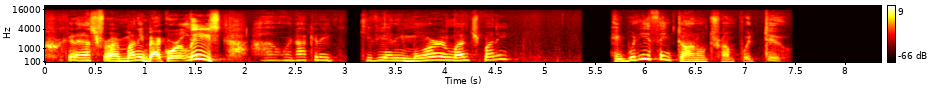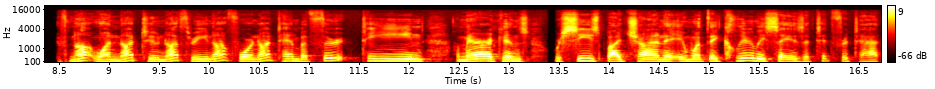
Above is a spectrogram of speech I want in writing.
we're going to ask for our money back, or at least uh, we're not going to give you any more lunch money? Hey, what do you think Donald Trump would do? If not one, not two, not three, not four, not 10, but 13 Americans were seized by China in what they clearly say is a tit for tat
